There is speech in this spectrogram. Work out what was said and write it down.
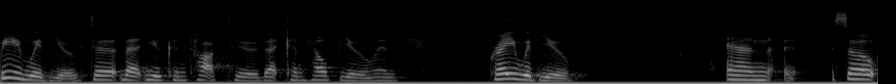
be with you, to, that you can talk to, that can help you and pray with you. And uh, so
